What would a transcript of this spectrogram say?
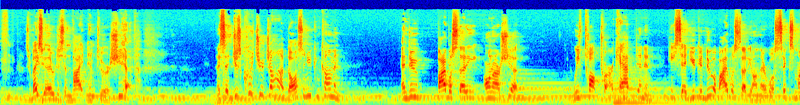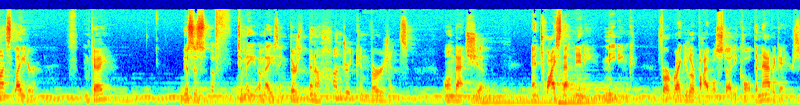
so basically, they were just inviting him to our ship. They said, just quit your job, Dawson. You can come and, and do Bible study on our ship. We've talked to our captain, and he said, you can do a Bible study on there. Well, six months later, okay, this is, to me, amazing. There's been a hundred conversions on that ship, and twice that many meeting for a regular Bible study called the Navigators.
